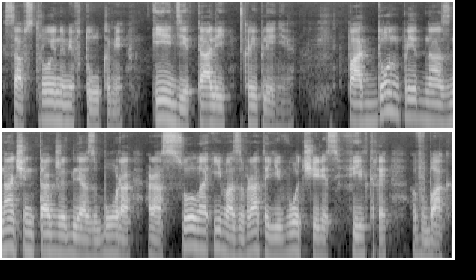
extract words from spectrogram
со встроенными втулками и деталей крепления. Поддон предназначен также для сбора рассола и возврата его через фильтры в бак.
